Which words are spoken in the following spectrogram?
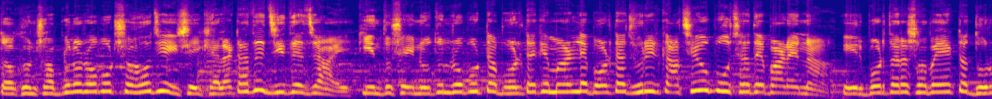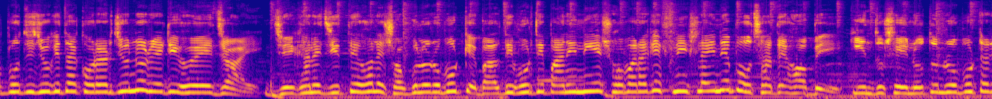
তখন সবগুলো রোবট সহজেই সেই খেলাটাতে জিতে যায়। কিন্তু সেই নতুন রোবটটা বলটাকে মারলে বলটা ঝুড়ির কাছেও পৌঁছাতে পারে না। এরপর তারা সবাই একটা দৌড় প্রতিযোগিতা করার জন্য রেডি হয়ে যায়, যেখানে জিততে হলে সবগুলো রোবটকে বালতি ভর্তি পানি নিয়ে সবার আগে ফিনিশ লাইনে পৌঁছাতে হবে। কিন্তু সেই নতুন রোবটটার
